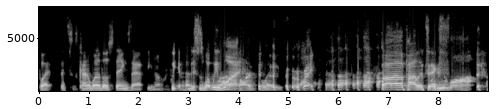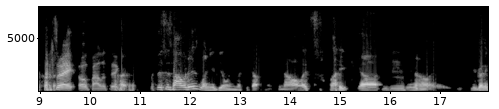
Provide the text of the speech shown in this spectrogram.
but it's kind of one of those things that you know if we if this is what we Rock want hard place. Right. what ah do politics you want? that's right oh politics Right. But this is how it is when you're dealing with the government. You know, it's like uh, Mhm. you know you're going to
